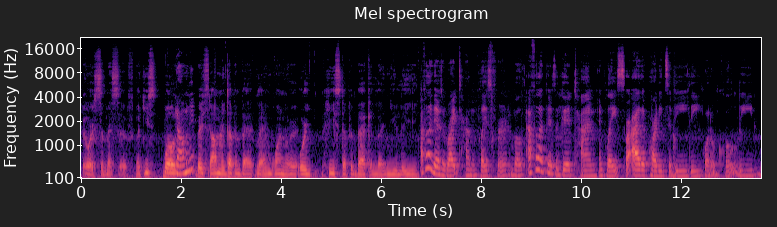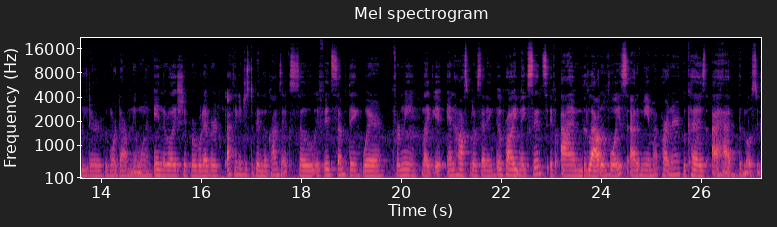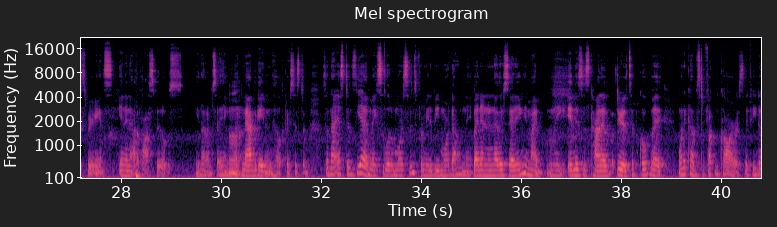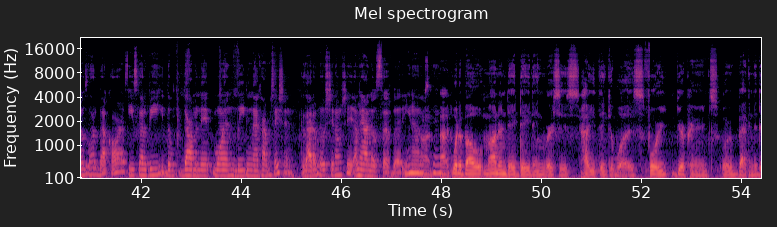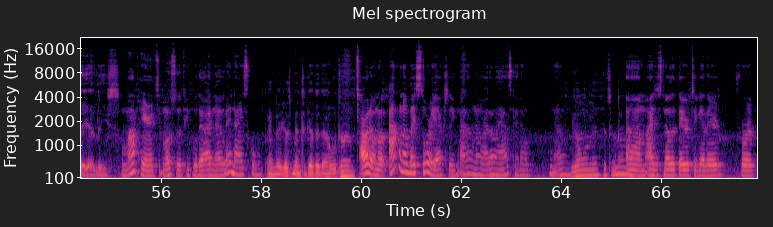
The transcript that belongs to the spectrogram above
or submissive. Like you, well, Dominant? basically dominant, stepping back, letting one or or he stepping back and letting you lead. I feel like there's a right time and place for both. I feel like there's a good time and place for either party to be the quote unquote lead, leader, the more dominant one in the relationship or whatever. I think it just depends on context. So if it's something where, for me, like if in hospital setting, it would probably make sense if I'm the louder voice out of me and my partner because I have the most experience in and out of hospitals. You know what I'm saying? Mm. Like navigating the healthcare system. So in that instance, yeah, it makes a little more sense for me to be more dominant. But in another setting, it might make, and this is kind of stereotypical, but when it comes to fucking cars, if he knows a lot about cars, he's gonna be the dominant one leading that conversation. Because I don't know shit on shit. I mean, I know stuff, but you know what I'm saying? Uh, uh, what about modern day dating versus how you think it was for your parents or back in the day at least? Well, my parents, most of the people that I know, met in high school. And they just been together that whole time? I don't know. I don't know their story actually. I don't know. I don't ask. I don't know. You don't want to get to know? Um, I just know that they were together for a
